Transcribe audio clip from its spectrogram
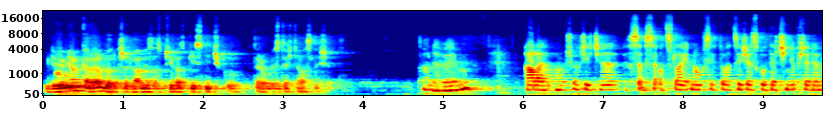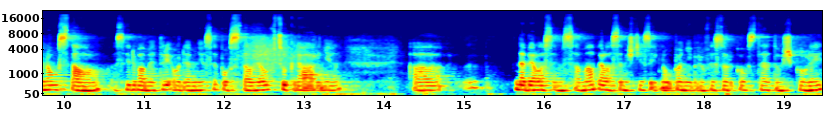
Kdyby měl Karel Gott před vámi zaspívat písničku, kterou byste chtěla slyšet? To nevím, ale můžu říct, že jsem se odstala jednou v situaci, že skutečně přede mnou stál, asi dva metry ode mě se postavil v cukrárně a nebyla jsem sama, byla jsem ještě s jednou paní profesorkou z této školy.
